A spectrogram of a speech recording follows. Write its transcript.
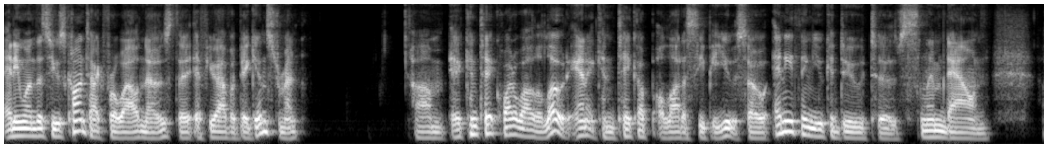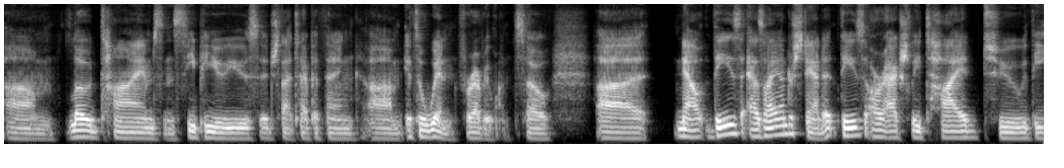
anyone that's used Kontakt for a while knows that if you have a big instrument, um, it can take quite a while to load, and it can take up a lot of CPU. So anything you could do to slim down um, load times and CPU usage, that type of thing, um, it's a win for everyone. So uh, now these, as I understand it, these are actually tied to the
